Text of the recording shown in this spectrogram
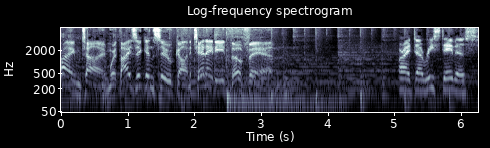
Prime time with Isaac and Suk on 1080 The Fan. All right, uh, Rece Davis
